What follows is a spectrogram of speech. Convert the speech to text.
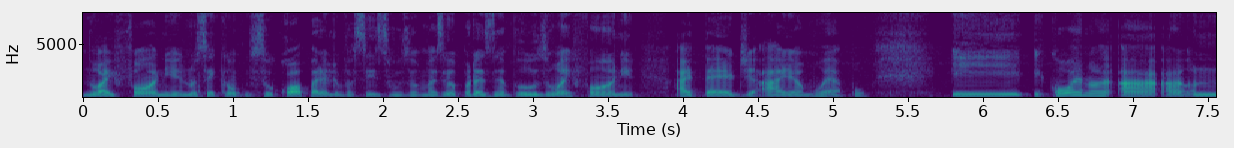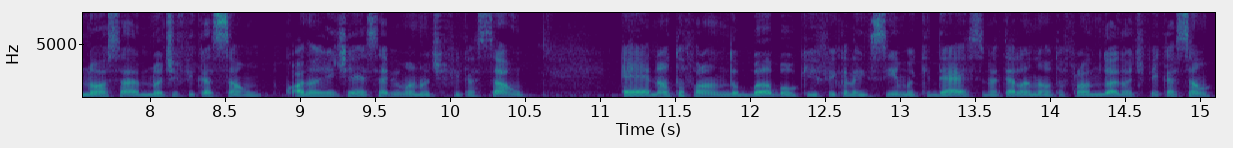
No iPhone, não sei qual aparelho vocês usam, mas eu, por exemplo, uso um iPhone, iPad, I amo Apple. E, e qual é a, a, nossa notificação? Quando a gente recebe uma notificação, é, não estou falando do bubble que fica lá em cima, que desce na tela, não. Estou falando da notificação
